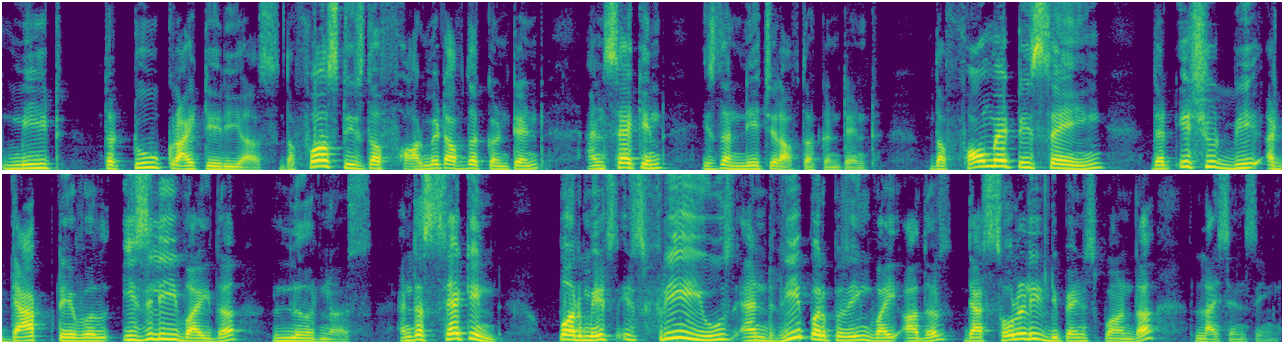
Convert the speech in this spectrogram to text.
meet the two criterias. The first is the format of the content and second is the nature of the content. The format is saying that it should be adaptable easily by the learners and the second permits its free use and repurposing by others that solely depends upon the licensing.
